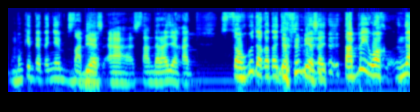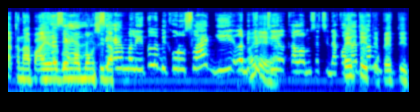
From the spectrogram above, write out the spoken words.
mungkin tetenya Standar. biasa ah, standar aja kan. Setahu gue Dakota Johnson biasa aja. Tapi wak, enggak kenapa akhirnya gue ngomong si si Dakota Emily itu lebih kurus lagi, lebih Oh, iya. kecil. Kalau misalnya si Dakota itu petit, kan petit.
